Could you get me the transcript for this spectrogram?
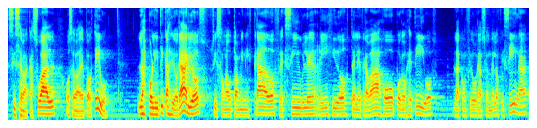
si se va casual o se va deportivo. Las políticas de horarios, si son autoadministrados, flexibles, rígidos, teletrabajo, por objetivos. La configuración de la oficina,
